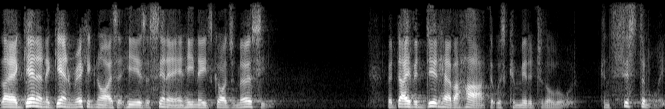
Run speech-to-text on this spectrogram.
they again and again recognize that he is a sinner and he needs God's mercy. But David did have a heart that was committed to the Lord consistently.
